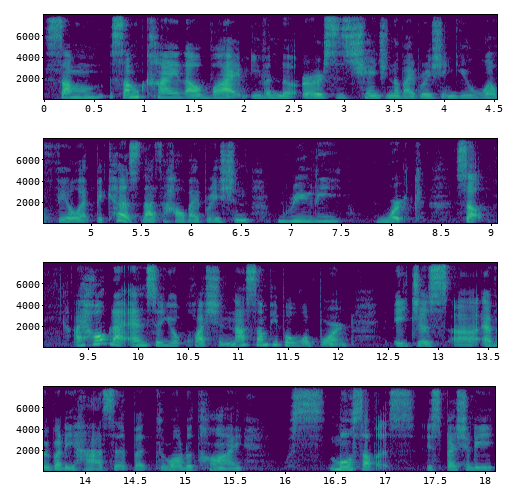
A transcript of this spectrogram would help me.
some some kind of vibe, even the earth is changing the vibration, you will feel it because that's how vibration really work. So I hope that answered your question. Not some people were born, it just uh, everybody has it, but throughout the time, most of us, especially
